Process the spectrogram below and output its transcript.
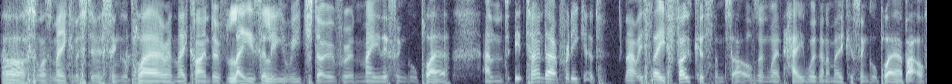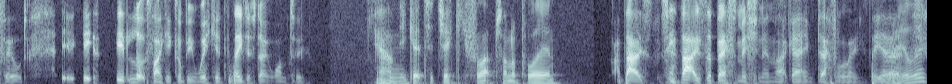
oh, someone's making us do a single player, and they kind of lazily reached over and made a single player, and it turned out pretty good. Now, if they focused themselves and went, hey, we're going to make a single player Battlefield, it, it, it, looks like it could be wicked. They just don't want to. Yeah, and you get to check your flaps on a plane. That is, see, that is the best mission in that game, definitely. The, uh, really?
